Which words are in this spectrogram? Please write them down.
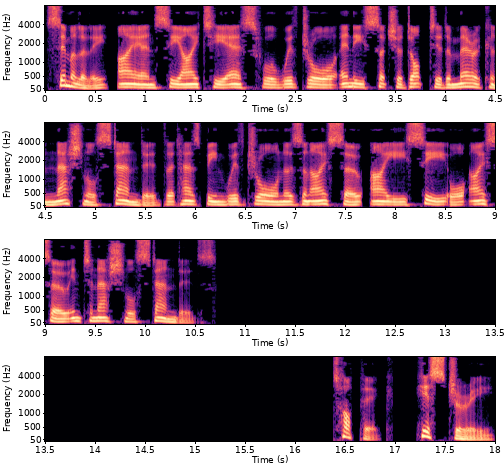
Similarly, INCITS will withdraw any such adopted American national standard that has been withdrawn as an ISO, IEC or ISO international standards. History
